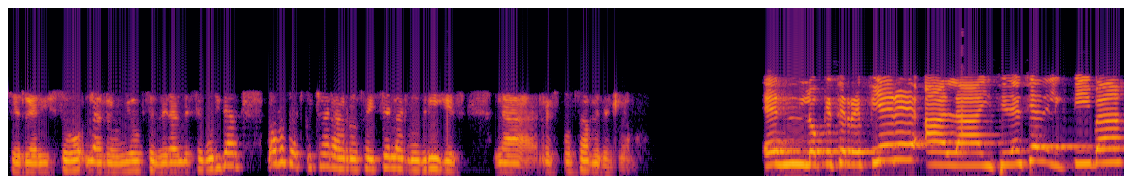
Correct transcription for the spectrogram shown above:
se realizó la reunión federal de seguridad. Vamos a escuchar a Rosa Isela Rodríguez, la responsable del ramo. En lo que se refiere a la incidencia delictiva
